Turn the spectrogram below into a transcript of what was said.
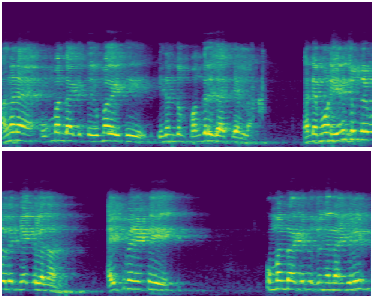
അങ്ങനെ ഉമ്മ എന്താക്കിട്ട് ഉമ്മ കഴിച്ച് ഇതെന്തും മന്ത്രി ജാതിയല്ല തന്റെ മോൻ എനി ചൊന്നൊരു പോലും കേൾക്കില്ലെന്നാണ് അതിക്ക് വേണ്ടിയിട്ട് ഉമ്മ എന്താക്കിട്ട് ചൊന്നെങ്കിൽ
